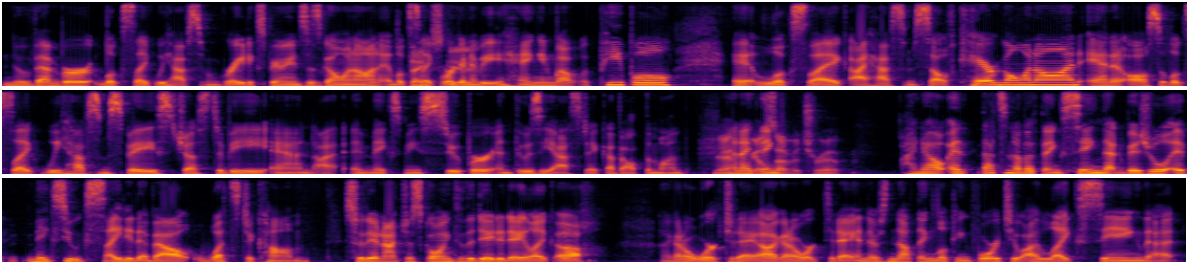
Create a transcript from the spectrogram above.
November looks like we have some great experiences going on. It looks like we're going to be hanging out with people. It looks like I have some self care going on. And it also looks like we have some space just to be. And I, it makes me super enthusiastic about the month. Yeah. and we I think also have a trip. I know, and that's another thing. Seeing that visual, it makes you excited about what's to come. So they're not just going through the day to day like, oh, I gotta work today. Oh, I gotta work today, and there's nothing looking forward to. I like seeing that.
